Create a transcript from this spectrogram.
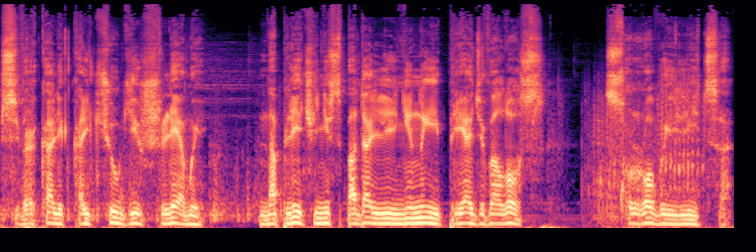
Сверкали кольчуги и шлемы. На плечи не спадали льняные пряди волос. Суровые лица.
